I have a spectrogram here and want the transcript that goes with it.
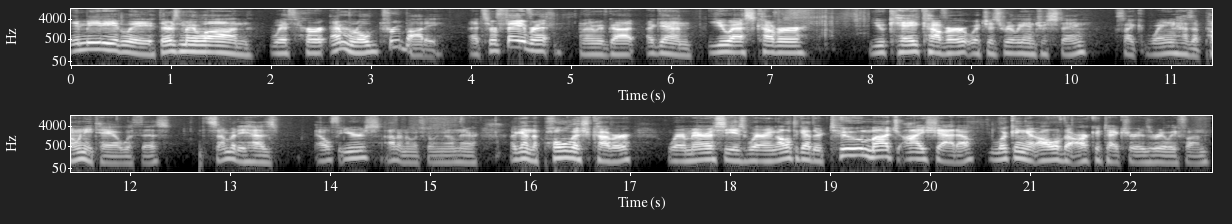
immediately, there's MeLaan with her Emerald True Body. That's her favorite. And then we've got, again, US cover, UK cover, which is really interesting. Looks like Wayne has a ponytail with this. Somebody has elf ears. I don't know what's going on there. Again, the Polish cover, where Marasi is wearing altogether too much eyeshadow. Looking at all of the architecture is really fun.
